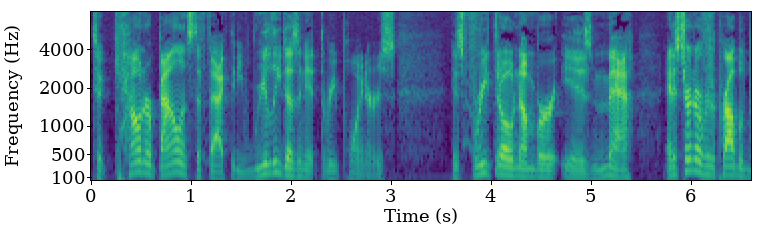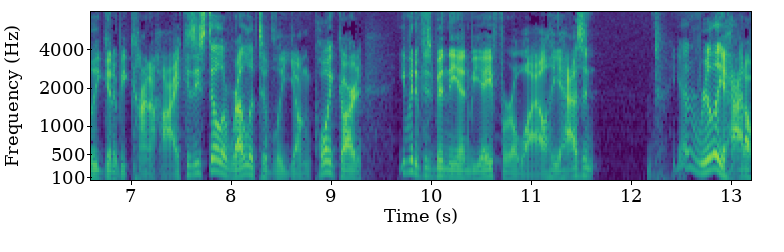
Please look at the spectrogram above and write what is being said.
to counterbalance the fact that he really doesn't hit three pointers. His free throw number is meh, and his turnovers are probably going to be kind of high because he's still a relatively young point guard. Even if he's been in the NBA for a while, he hasn't he hasn't really had a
